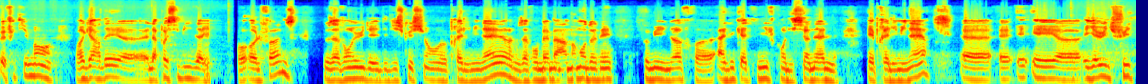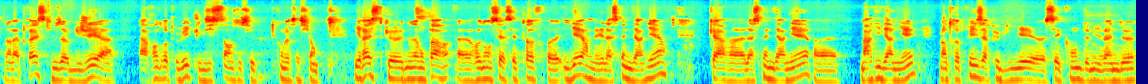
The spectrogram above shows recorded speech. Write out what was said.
effectivement regardé euh, la possibilité au All Funds. Nous avons eu des, des, discussions préliminaires. Nous avons même à un moment donné soumis une offre euh, indicative, conditionnelle et préliminaire. Euh, et, et, il y a eu une fuite dans la presse qui nous a obligés à, à rendre public l'existence de cette conversation. Il reste que nous n'avons pas renoncé à cette offre hier, mais la semaine dernière, car la semaine dernière, Mardi dernier, l'entreprise a publié euh, ses comptes 2022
